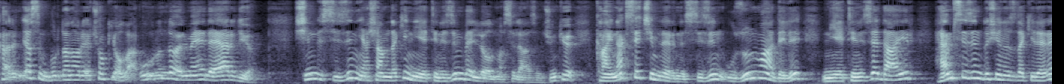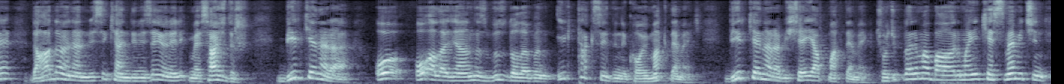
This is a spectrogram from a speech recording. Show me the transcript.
karıncasın buradan oraya çok yol var uğrunda ölmeye değer diyor. Şimdi sizin yaşamdaki niyetinizin belli olması lazım. Çünkü kaynak seçimleriniz sizin uzun vadeli niyetinize dair hem sizin dışınızdakilere daha da önemlisi kendinize yönelik mesajdır. Bir kenara o, o alacağınız buzdolabın ilk taksidini koymak demek. Bir kenara bir şey yapmak demek. Çocuklarıma bağırmayı kesmem için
